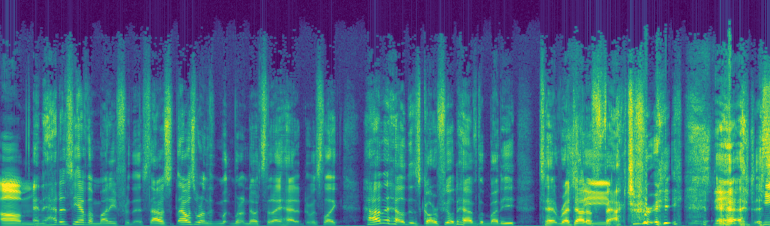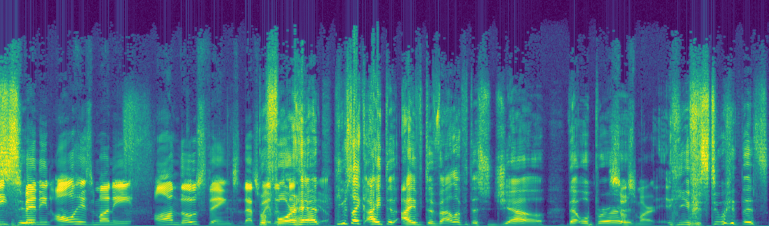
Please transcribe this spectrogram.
Um, And how does he have the money for this? That was that was one of the one of the notes that I had. It was like, how the hell does Garfield have the money to rent out a factory? and he's suit spending all his money on those things. That's why he lives in that beforehand. studio. He was like, I de- I've developed this gel that will burn. So smart. He was doing this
